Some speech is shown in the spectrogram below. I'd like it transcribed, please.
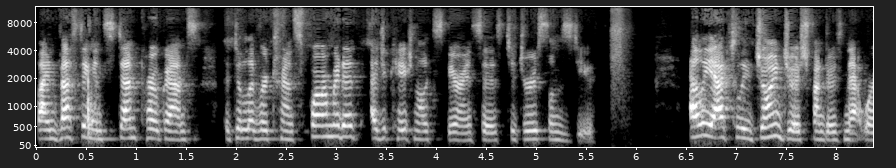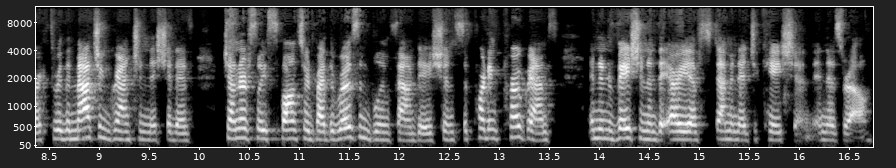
by investing in STEM programs that deliver transformative educational experiences to Jerusalem's youth. Eli actually joined Jewish Funders Network through the Matching Grant Initiative, generously sponsored by the Rosenblum Foundation, supporting programs and innovation in the area of STEM and education in Israel.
